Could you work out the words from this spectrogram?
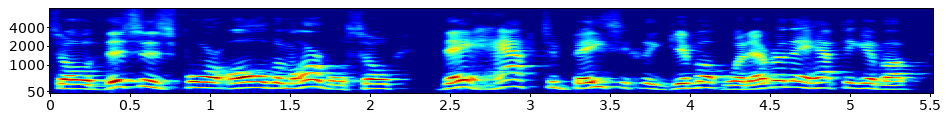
So this is for all the marbles. So they have to basically give up whatever they have to give up.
